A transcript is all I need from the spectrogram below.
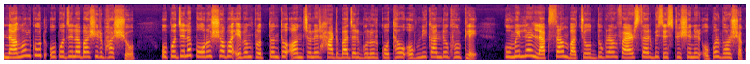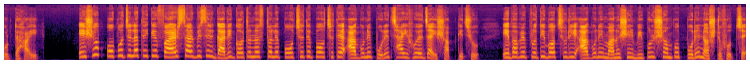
নাঙ্গলকোট উপজেলাবাসীর ভাষ্য, উপজেলা পৌরসভা এবং প্রত্যন্ত অঞ্চলের হাট বাজারগুলোর কোথাও অগ্নিকাণ্ড ঘটলে কুমিল্লার লাকসাম বা চৌদ্দগ্রাম ফায়ার সার্ভিস স্টেশনের ওপর ভরসা করতে হয়। এসব উপজেলা থেকে ফায়ার সার্ভিসের গাড়ি ঘটনাস্থলে পৌঁছতে পৌঁছতে আগুনে পুড়ে ছাই হয়ে যায় সবকিছু। এভাবে প্রতি বছরই আগুনে মানুষের বিপুল সম্পদ পুড়ে নষ্ট হচ্ছে।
